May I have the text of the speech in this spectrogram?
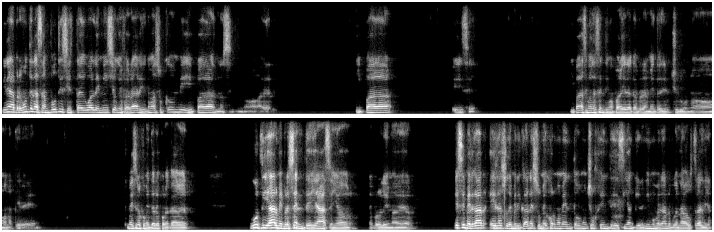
Viene a preguntarle a Zamputi si está igual de inicio que Ferrari, toma su combi y paga, no sé, no, a ver y paga, dice, y paga 50 céntimos para ir al campeonato de Chulú. No, no que ver. Me dicen los comentarios por acá, a ver. Guti Army presente, ya, señor. No hay problema, a ver. Ese Melgar es la sudamericana, es su mejor momento. Mucha gente decían que el mismo Melgar no puede ganar a Australia.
